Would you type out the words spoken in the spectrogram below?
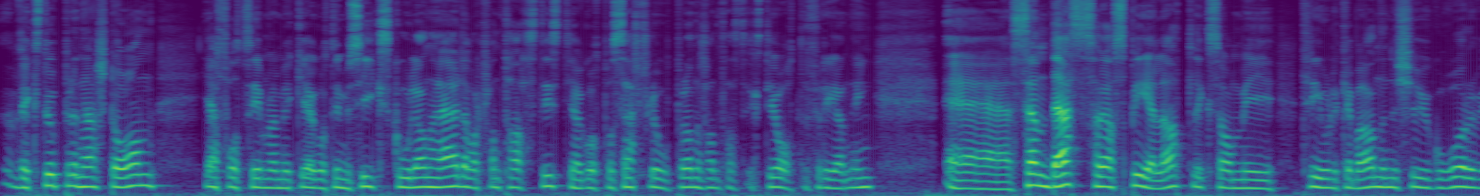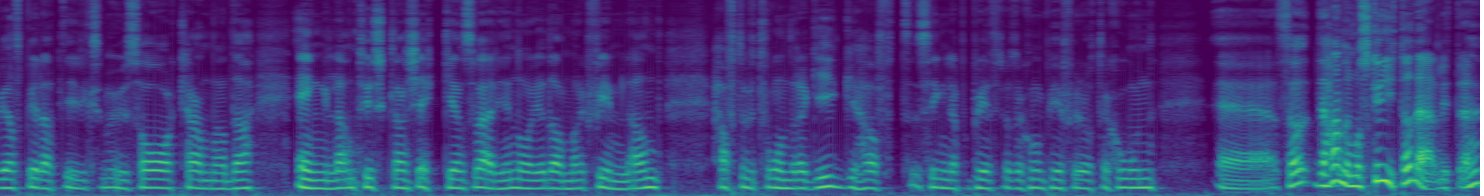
växte upp i den här stan, jag har fått så himla mycket, jag har gått i musikskolan här, det har varit fantastiskt, jag har gått på Säffleoperan, en fantastisk teaterförening. Eh, sen dess har jag spelat liksom i tre olika band under 20 år, vi har spelat i liksom USA, Kanada, England, Tyskland, Tjeckien, Sverige, Norge, Danmark, Finland, haft över 200 gig, haft singlar på P3-rotation, P4-rotation. Eh, så det handlar om att skryta där lite,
